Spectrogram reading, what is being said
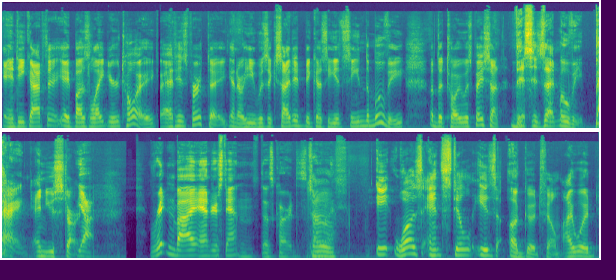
and he got a Buzz Lightyear toy at his birthday. You know, he was excited because he had seen the movie the toy was based on. This is that movie. Bang! And you start. Yeah. Written by Andrew Stanton, those cards. So it was and still is a good film. I would,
